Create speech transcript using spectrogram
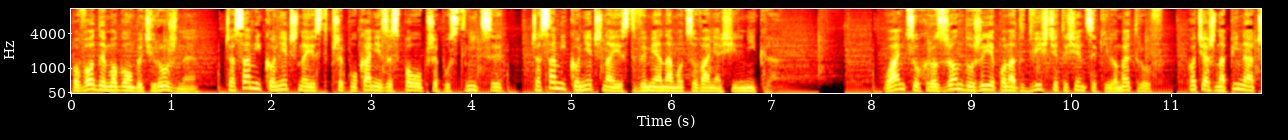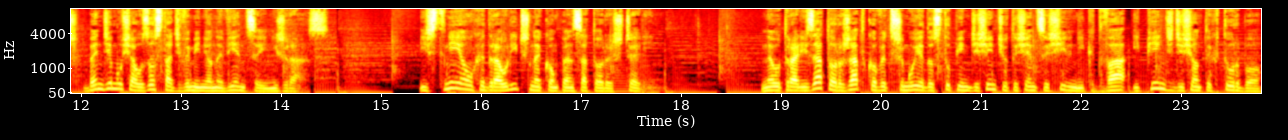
Powody mogą być różne, czasami konieczne jest przepłukanie zespołu przepustnicy, czasami konieczna jest wymiana mocowania silnika. Łańcuch rozrządu żyje ponad 200 tysięcy kilometrów, chociaż napinacz będzie musiał zostać wymieniony więcej niż raz. Istnieją hydrauliczne kompensatory szczelin. Neutralizator rzadko wytrzymuje do 150 tysięcy silnik 2,5 turbo,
